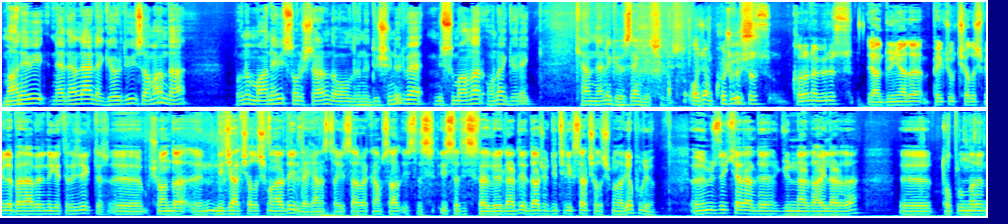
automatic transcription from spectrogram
Manevi nedenlerle gördüğü zaman da bunun manevi sonuçlarının da olduğunu düşünür ve Müslümanlar ona göre kendilerini gözden geçirir. Hocam kuşkusuz koronavirüs yani dünyada pek çok çalışmayla beraberinde getirecektir. Ee, şu anda e, nicel çalışmalar değil de yani sayısal, rakamsal, istatistiksel veriler değil daha çok niteliksel çalışmalar yapılıyor. Önümüzdeki herhalde günlerde, aylarda e, toplumların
